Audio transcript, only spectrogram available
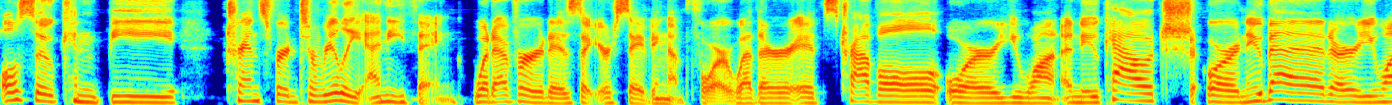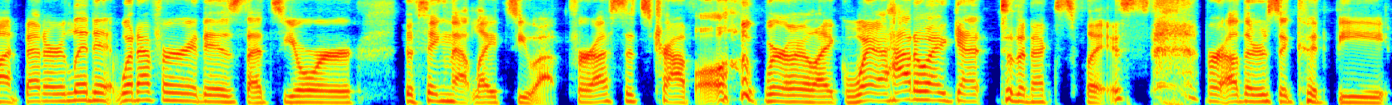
also can be transferred to really anything, whatever it is that you're saving up for, whether it's travel or you want a new couch or a new bed or you want better linen, whatever it is that's your the thing that lights you up. For us, it's travel. We're like, where how do I get to the next place? For others, it could be,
